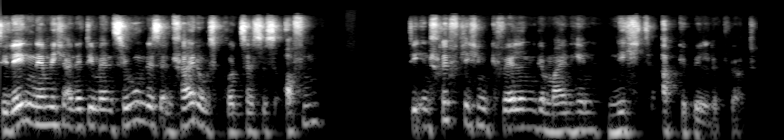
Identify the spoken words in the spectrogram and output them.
Sie legen nämlich eine Dimension des Entscheidungsprozesses offen, die in schriftlichen Quellen gemeinhin nicht abgebildet wird.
